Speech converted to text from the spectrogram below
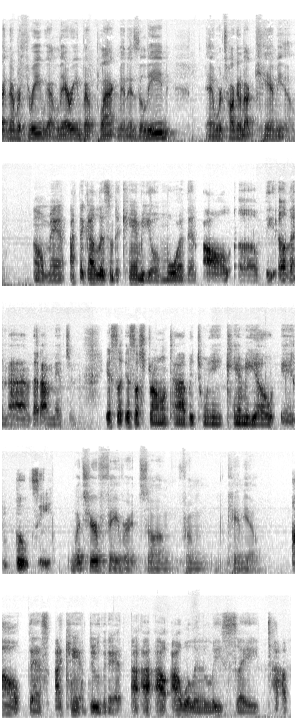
we're at number three. We got Larry Blackmon as the lead, and we're talking about Cameo. Oh man, I think I listened to Cameo more than all of the other nine that I mentioned. It's a it's a strong tie between Cameo and Bootsy. What's your favorite song from Cameo? Oh, that's I can't do that. I I I- I will at least say top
